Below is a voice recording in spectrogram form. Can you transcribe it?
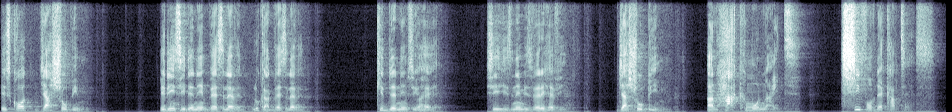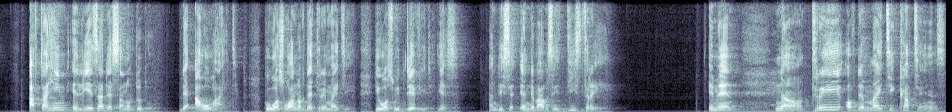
It's called Jashobeam. You didn't see the name. Verse 11. Look at verse 11. Keep the names in your head. See, his name is very heavy. Jashobeam. And Hachmonite, chief of the captains. After him, Eleazar, the son of Dodo, the Ahohite, who was one of the three mighty. He was with David, yes. And they said, and the Bible says these three. Amen. Now, three of the mighty captains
